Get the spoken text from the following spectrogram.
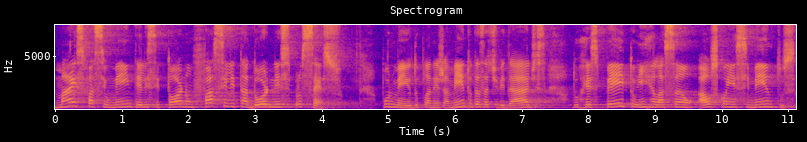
mais facilmente ele se torna um facilitador nesse processo, por meio do planejamento das atividades, do respeito em relação aos conhecimentos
